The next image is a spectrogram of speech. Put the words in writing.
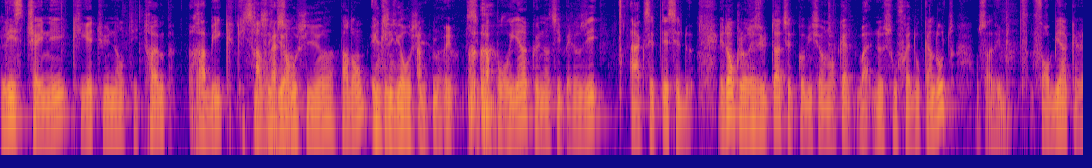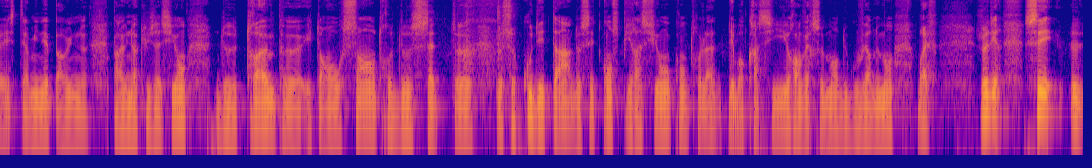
Liz Cheney, qui est une anti-Trump rabique, qui sera Kinzinger aussi, hein Pardon? Et Kinzinger aussi. Ah, c'est pas pour rien que Nancy Pelosi a accepté ces deux. Et donc le résultat de cette commission d'enquête bah, ne souffrait d'aucun doute. On savait fort bien qu'elle allait se terminer par une, par une accusation de Trump euh, étant au centre de, cette, euh, de ce coup d'État, de cette conspiration contre la démocratie, renversement du gouvernement. Bref, je veux dire, c'est... Euh,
